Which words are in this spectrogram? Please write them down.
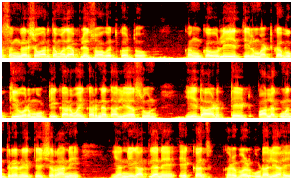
संघर्ष वार्तामध्ये आपले स्वागत करतो. कणकवली येथील मटका बुक्कीवर मोठी कारवाई करण्यात आली असून ही धाड थेट पालकमंत्री रितेश राणे यांनी घातल्याने एकच खळबळ उडाली आहे.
